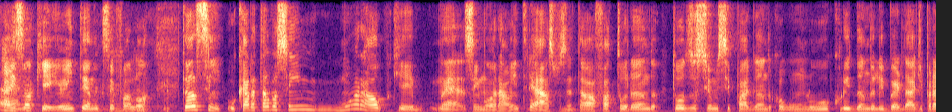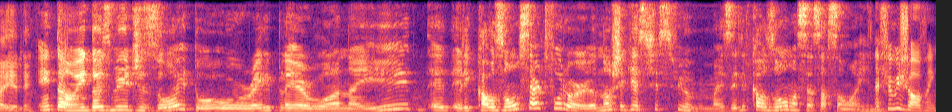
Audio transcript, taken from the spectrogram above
Mas ok, eu entendo o que você falou. Então, assim, o cara tava sem moral, porque, né, sem moral, entre aspas, né? Tava faturando todos os filmes se pagando com algum lucro e dando liberdade pra ele. Então, em 2018, o Ready Player One aí, ele causou um certo furor. Eu não cheguei a assistir esse filme, mas ele causou uma sensação aí, né? É filme jovem.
